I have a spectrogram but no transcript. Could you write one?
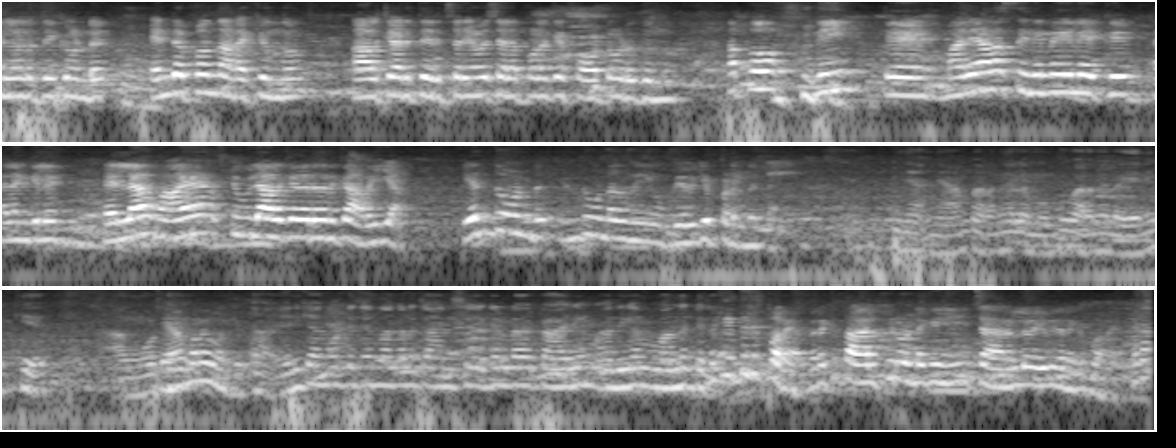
നിലനിർത്തിക്കൊണ്ട് എന്റെ ഒപ്പം നടക്കുന്നു. ആൾക്കാർ തിരിച്ചറിയുമ്പോൾ ചിലപ്പോഴൊക്കെ ഫോട്ടോ എടുക്കുന്നു. അപ്പോ നീ മലയാള സിനിമയിലേക്ക് അല്ലെങ്കിൽ എല്ലാ മായ ടൂല ആൾക്കാരെ നിനക്ക് അറിയാം. എന്തുകൊണ്ട് എന്തുകൊണ്ട് അത് നീ ഉപയോഗിക്കപ്പെടുന്നില്ല ഞാൻ പറഞ്ഞല്ലോ മുമ്പ് പറഞ്ഞല്ലോ എനിക്ക് അങ്ങോട്ട് എനിക്ക് അങ്ങോട്ട് ചെന്ന് അങ്ങനെ ചാൻസ് ചെയ്യേണ്ട കാര്യം അധികം വന്നിട്ടില്ല. ഇതിൽ പറയാം. നിനക്ക് താല്പര്യം ഉണ്ടെങ്കിൽ ഈ ചാനലിൽ വഴി നിനക്ക് പറയാം. എടാ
